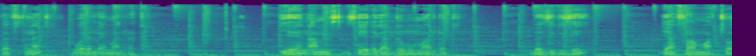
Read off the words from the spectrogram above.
በፍጥነት ወደ ላይ ማድረግ። ይህን አምስት ጊዜ የደጋገሙ ማድረግ። በዚህ ጊዜ ዲያፍራማቸው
